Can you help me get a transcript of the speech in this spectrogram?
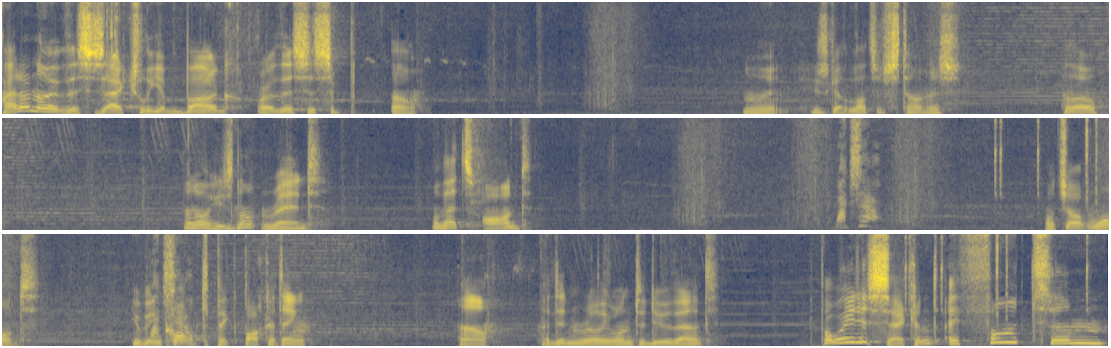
I don't know if this is actually a bug, or this is... Oh. Alright, he's got lots of stars. Hello? Oh no, he's not red. Well, that's odd. Watch out! Watch out what? You've been Watch caught pickpocketing. Oh, I didn't really want to do that. But wait a second, I thought, um...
